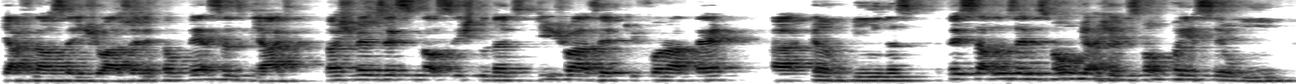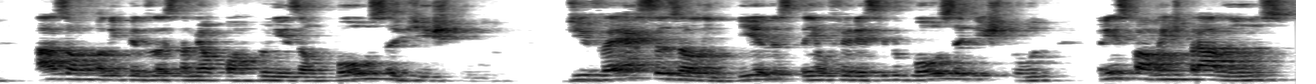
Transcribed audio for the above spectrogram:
que a final seja em Juazeiro, então tem essas viagens. Nós tivemos esses nossos estudantes de Juazeiro que foram até uh, Campinas. Então, esses alunos eles vão viajar, eles vão conhecer o mundo. As Olimpíadas também oportunizam bolsas de estudo. Diversas Olimpíadas têm oferecido bolsa de estudo, principalmente para alunos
